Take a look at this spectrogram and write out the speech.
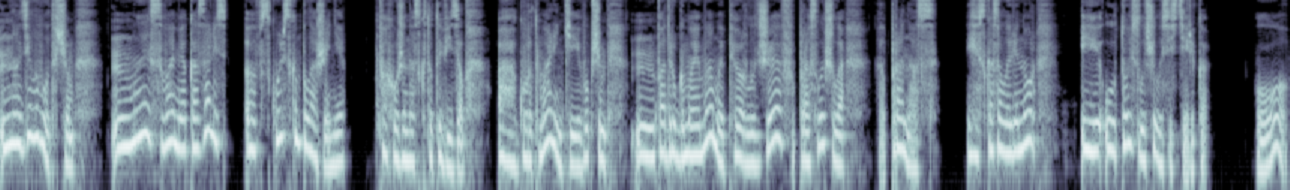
но дело вот в чем. Мы с вами оказались в скользком положении. Похоже, нас кто-то видел. А город маленький, в общем, подруга моей мамы, Перл Джефф, прослышала э, про нас. И сказала Ленор, и у той случилась истерика. О,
